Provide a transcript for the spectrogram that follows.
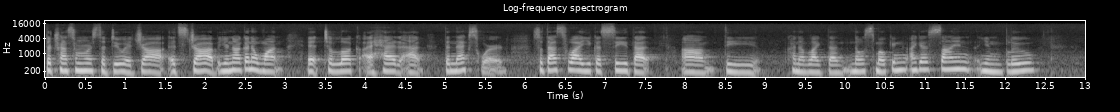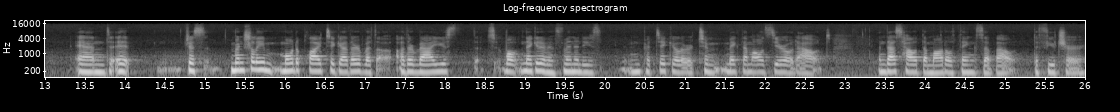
the transformers to do a job, its job, you're not going to want it to look ahead at the next word. So that's why you could see that um, the kind of like the no smoking, I guess, sign in blue. And it just eventually multiplied together with other values, well, negative infinities in particular, to make them all zeroed out. And that's how the model thinks about the future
